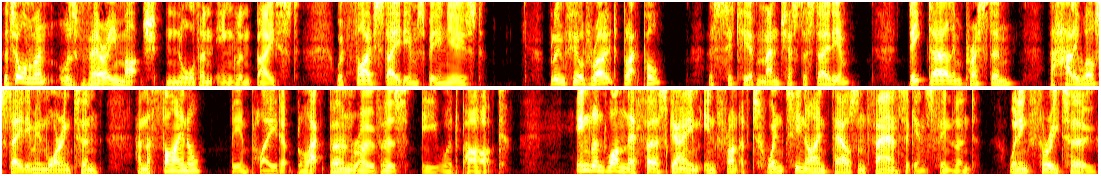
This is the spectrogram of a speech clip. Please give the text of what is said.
The tournament was very much Northern England based, with five stadiums being used. Bloomfield Road, Blackpool, the City of Manchester Stadium, Deepdale in Preston, the Halliwell Stadium in Warrington, and the final being played at Blackburn Rovers Ewood Park. England won their first game in front of 29,000 fans against Finland, winning 3-2.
